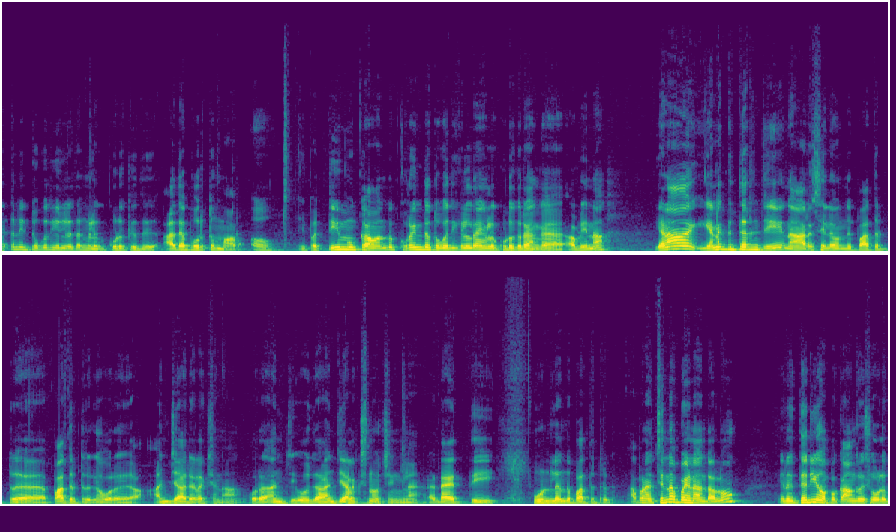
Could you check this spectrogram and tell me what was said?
எத்தனை தொகுதிகள் தங்களுக்கு கொடுக்குது அதை பொறுத்து மாறும். இப்போ திமுக வந்து குறைந்த தொகுதிகள் தான் எங்களுக்கு கொடுக்குறாங்க அப்படின்னா ஏன்னா எனக்கு தெரிஞ்சு நான் அரசியலை வந்து பார்த்துட்டு பார்த்துட்டு இருக்கேன். ஒரு அஞ்சு ஆறு எலெக்ஷனாக ஒரு அஞ்சு ஒரு அஞ்சு எலெக்ஷன் வச்சுங்களேன். ரெண்டாயிரத்தி ஒன்றுலேருந்து பார்த்துட்டு இருக்கேன். அப்போ நான் சின்ன பையனாக இருந்தாலும் எனக்கு தெரியும் அப்போ காங்கிரஸ் எவ்வளோ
